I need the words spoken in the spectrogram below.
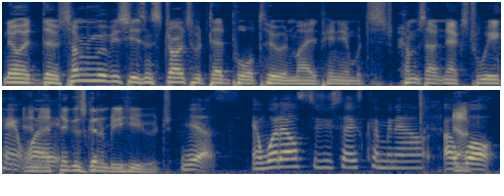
No, it- the summer movie season starts with Deadpool two, in my opinion, which comes out next week, Can't and I think is going to be huge. Yes. And what else did you say is coming out? Oh Uh, well,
